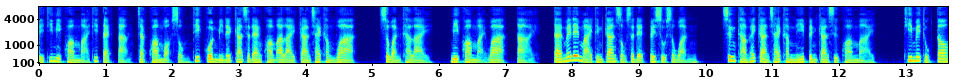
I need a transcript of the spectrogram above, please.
ลีที่มีความหมายที่แตกต่างจากความเหมาะสมที่ควรมีในการแสดงความอาลัยการใช้คำว่า สวรรคาลัย มีความหมายว่า ตาย แต่ไม่ได้หมายถึงการส่งเสด็จไปสู่สวรรค์ ซึ่งทำให้การใช้คำนี้เป็นการสื่อความหมาย ที่ไม่ถูกต้อง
